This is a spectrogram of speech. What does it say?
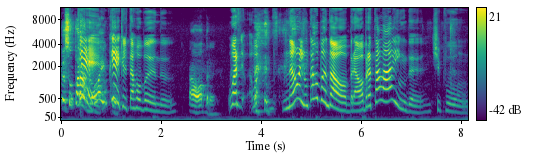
Eu sou O quê? paranoico. O que que ele tá roubando? A obra. O ar- o- Não, ele não tá roubando a obra, a obra tá lá ainda. Tipo.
